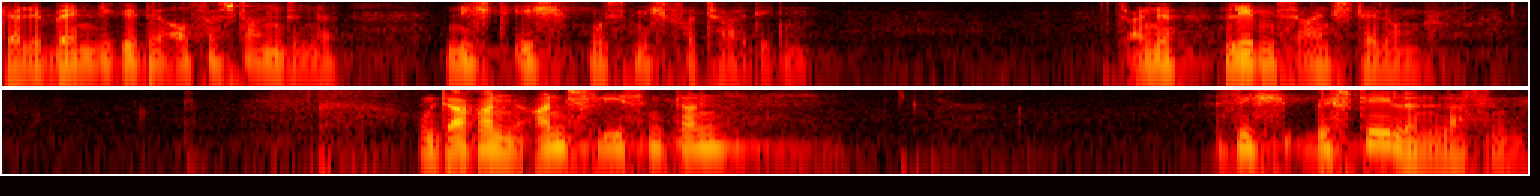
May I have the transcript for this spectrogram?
der Lebendige, der Auferstandene. Nicht ich muss mich verteidigen. Das ist eine Lebenseinstellung. Und daran anschließend dann sich bestehlen lassen.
